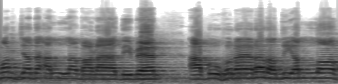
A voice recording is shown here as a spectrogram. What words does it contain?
মর্যাদা আল্লাহ বাড়া দিবেন। আবু হরায়রা রদি আল্লাহ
